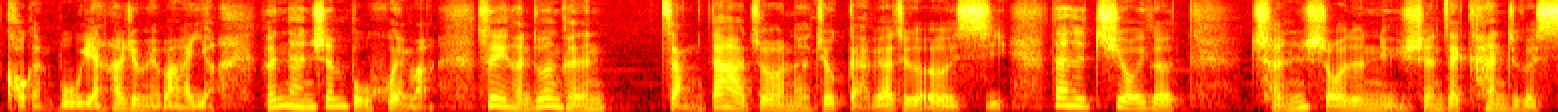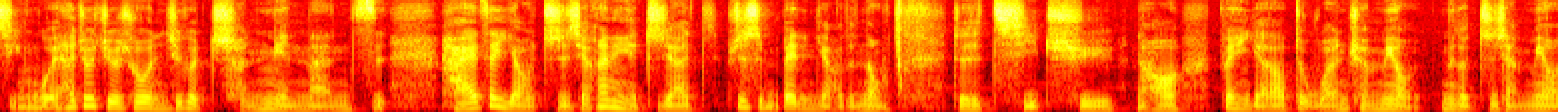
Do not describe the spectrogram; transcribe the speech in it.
口感不一样，他就没办法咬。可是男生不会嘛，所以很多人可能长大之后呢，就改不掉这个恶习，但是就一个。成熟的女生在看这个行为，她就觉得说，你这个成年男子还在咬指甲，看你的指甲就是被你咬的那种，就是崎岖，然后被你咬到就完全没有那个指甲没有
